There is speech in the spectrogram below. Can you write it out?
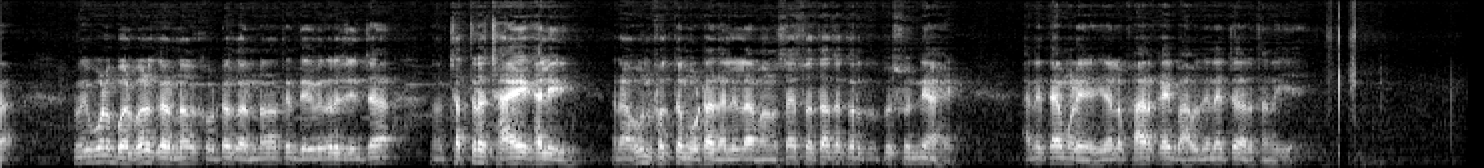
म्हणजे एवढं बळबळ करणं खोटं करणं ते देवेंद्रजींच्या छत्रछायेखाली राहून फक्त मोठा झालेला माणूस आहे. स्वतःचं कर्तृत्व शून्य आहे. आणि त्यामुळे याला फार काही भाव देण्याचा अर्थ नाही आहे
